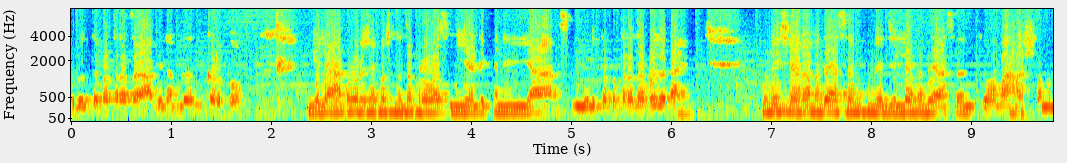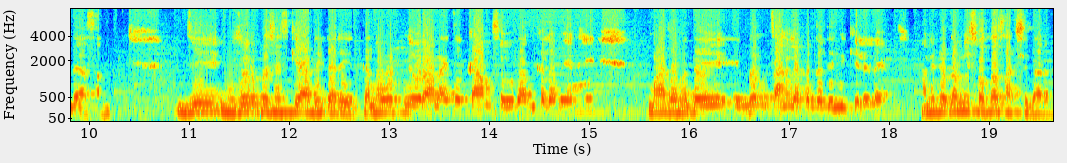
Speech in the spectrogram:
वृत्तपत्राचं अभिनंदन करतो. गेल्या आठ वर्षापासूनचा प्रवास मी या ठिकाणी या वृत्तपत्राचा बघत आहे. पुणे शहरामध्ये असन पुणे जिल्ह्यामध्ये असन किंवा महाराष्ट्रामध्ये असन जे मुजोर प्रशासकीय अधिकारी आहेत त्यांना वटणीवर आणायचं काम संविधान कलम यांनी माझ्यामध्ये एकदम चांगल्या पद्धतीने केलेलं आहे. आणि त्याचा मी स्वतः साक्षीदार आहे.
